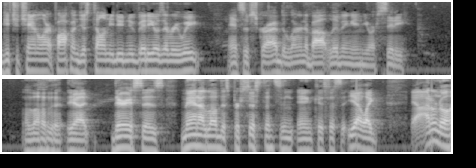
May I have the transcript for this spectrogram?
Get your channel art popping. Just tell them you do new videos every week, and subscribe to learn about living in your city. I love it. Yeah, Darius says, "Man, I love this persistence and, and consistency." Yeah, like I don't know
